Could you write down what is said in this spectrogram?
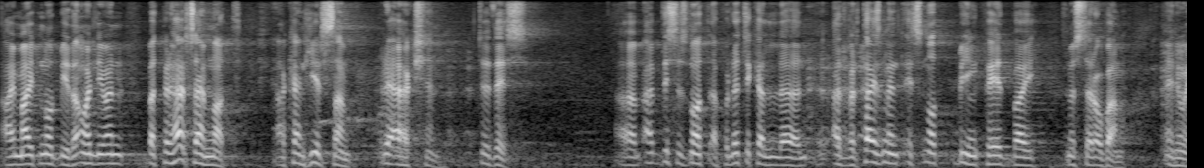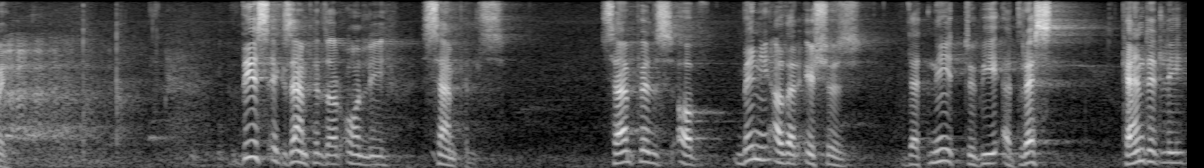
I might not be the only one, but perhaps I'm not. I can hear some reaction to this. Uh, this is not a political uh, advertisement. It's not being paid by Mr. Obama. Anyway, these examples are only samples, samples of many other issues that need to be addressed candidly,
